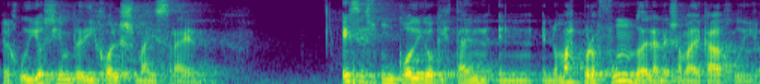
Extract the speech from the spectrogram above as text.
el judío siempre dijo el Shema Israel. Ese es un código que está en, lo más profundo de la Neyama de cada judío.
